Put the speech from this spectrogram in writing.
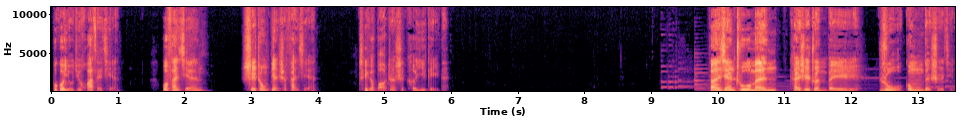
不过有句话在前，我范闲始终便是范闲，这个保证是可以给的。”范闲出门，开始准备入宫的事情。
